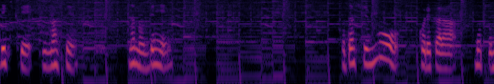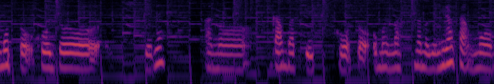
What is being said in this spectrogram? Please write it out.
できていません。なので、私もこれからもっともっと向上してね、あの、頑張っていこうと思います。なので皆さんも、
